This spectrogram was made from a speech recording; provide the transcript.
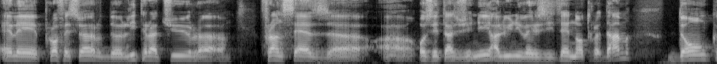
elle est professeure de littérature euh, française euh, aux États-Unis à l'université Notre-Dame. Donc,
